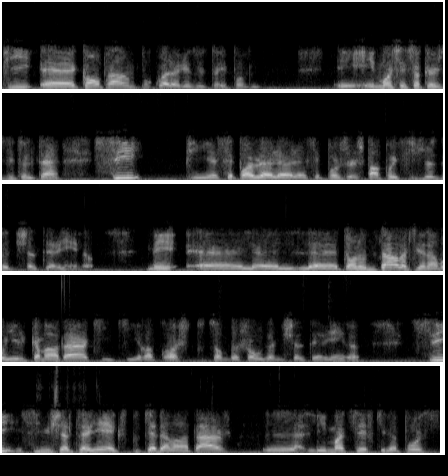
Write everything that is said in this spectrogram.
puis euh, comprendre pourquoi le résultat n'est pas venu. Et, moi, c'est ça que je dis tout le temps. Si, puis euh, c'est pas le, c'est pas je parle pas ici juste de Michel Terrien, là, mais euh, le, ton auditeur qui vient d'envoyer le commentaire qui, reproche toutes sortes de choses à Michel Terrien, là, si, si Michel Terrien expliquait davantage les motifs qui le poussent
